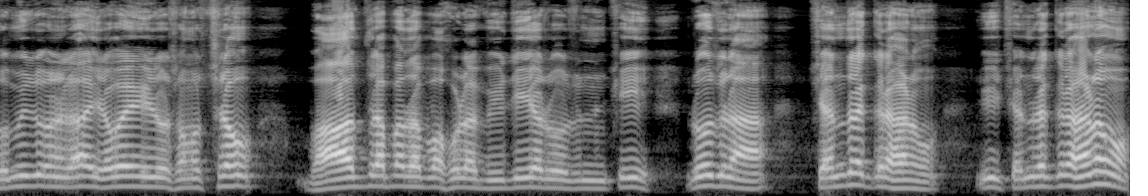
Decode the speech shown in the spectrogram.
తొమ్మిదో నెల ఇరవై ఐదో సంవత్సరం భాద్రపద బహుళ విజయ రోజు నుంచి రోజున చంద్రగ్రహణం. ఈ చంద్రగ్రహణం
